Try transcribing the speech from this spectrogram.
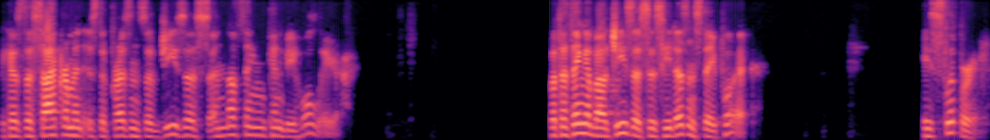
because the sacrament is the presence of Jesus and nothing can be holier. But the thing about Jesus is he doesn't stay put, he's slippery.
